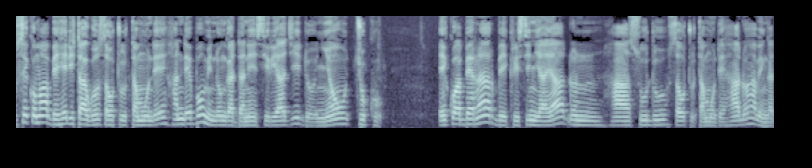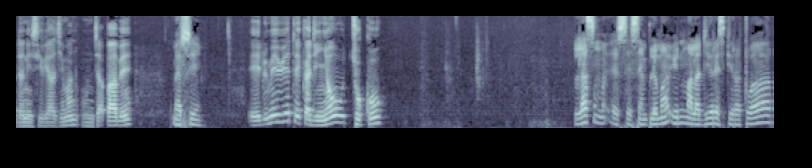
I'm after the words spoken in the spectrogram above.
Useko ma be heɗitago sawtu tammude hande bo min ɗon gaddane siriyaji dow ñaw cukku. e ko bernard be christine yaya ɗon ha suudu sawtu tammude ha ɗo ha ɓe gaddani siriyaji man. On jaɓɓaɓe merci. E ɗume wiyete kadi nyaw cukku l'asthme eh, c'est simplement une maladie respiratoire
